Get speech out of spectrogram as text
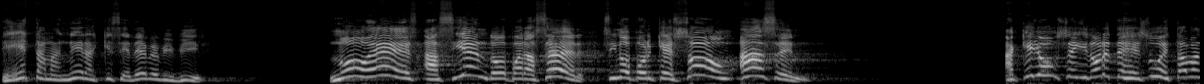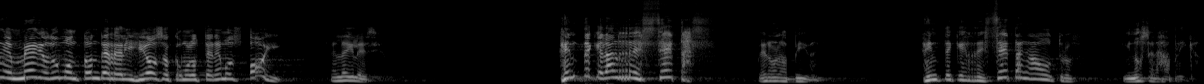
De esta manera es que se debe vivir. No es haciendo para hacer, sino porque son, hacen. Aquellos seguidores de Jesús estaban en medio de un montón de religiosos como los tenemos hoy en la iglesia. Gente que dan recetas, pero las viven. Gente que recetan a otros y no se las aplican.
